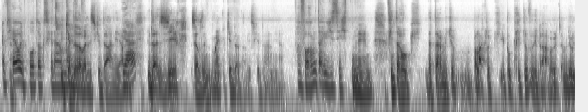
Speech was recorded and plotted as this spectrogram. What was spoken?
Heb jij ooit botox gedaan? Ik heb dat wel eens gedaan, ja. Ja? Maar ik doe dat zeer zelden, maar ik heb dat wel eens gedaan, ja. Vervormt dat je gezicht? Nee. Ik vind daar ook dat daar een beetje belachelijk hypocriet over gedaan wordt. Ik bedoel,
